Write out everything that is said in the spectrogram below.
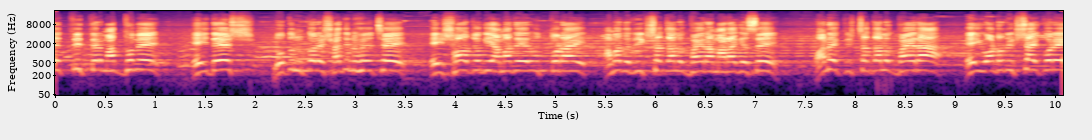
নেতৃত্বের মাধ্যমে এই দেশ নতুন করে স্বাধীন হয়েছে। এই সহযোগী আমাদের উত্তরায়, আমাদের রিক্সা চালক ভাইরা মারা গেছে। অনেক রিক্সা চালক ভাইরা এই অটো রিক্সায় করে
